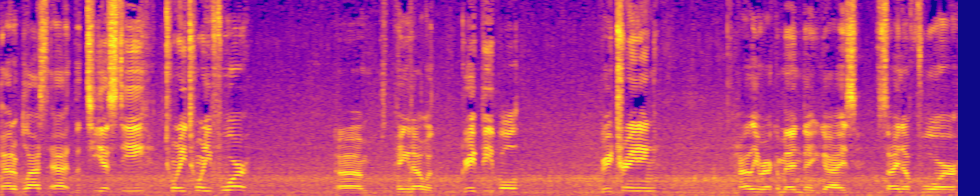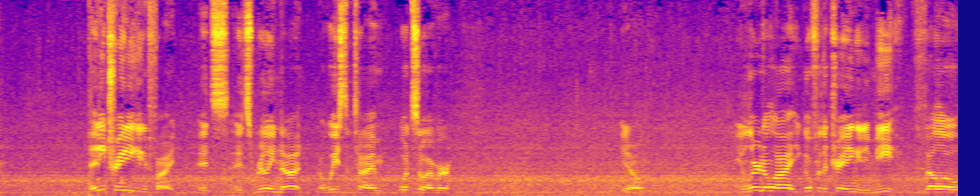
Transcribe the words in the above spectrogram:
Had a blast at the TST 2024. Um, hanging out with great people, great training. Highly recommend that you guys sign up for any training you can find. It's it's really not a waste of time whatsoever. You know, you learn a lot, you go for the training and you meet fellow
